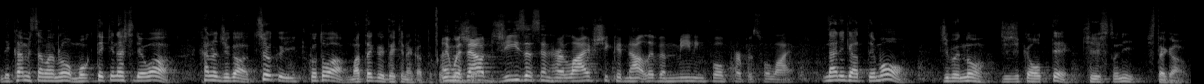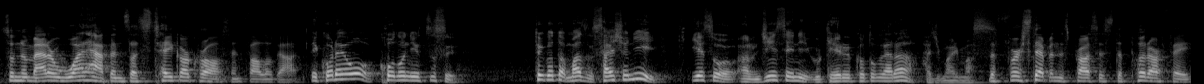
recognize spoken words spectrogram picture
で神様の目的なしでは彼女が強く生くことは全くできなかったこと And without Jesus in her life, she could not live a meaningful, purposeful life. 何があっても自分の十字架を追ってキリストに従う So no matter what happens, let's take our cross and follow God. でこれを行動に移すということはまず最初にイエスをあの人生に受け入れることから始まります The first step in this process to put our faith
